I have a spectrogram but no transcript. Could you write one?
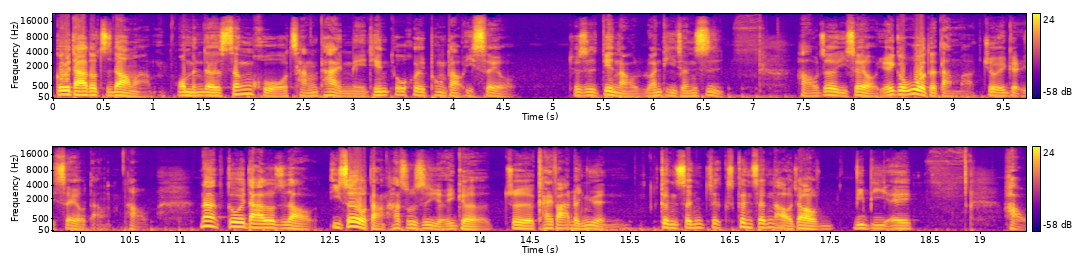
各位大家都知道嘛，我们的生活常态每天都会碰到 Excel，就是电脑软体程式。好，这个 Excel 有一个 Word 档嘛，就有一个 Excel 档。好，那各位大家都知道，以色列党它是不是有一个就是开发人员更深、更更深奥叫 VBA？好，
